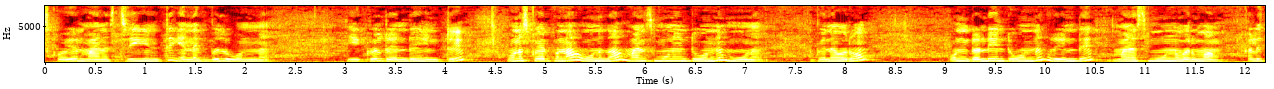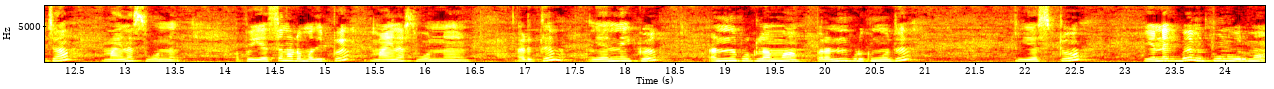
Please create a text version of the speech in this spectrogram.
ஸ்கொயர் மைனஸ் த்ரீ இன்ட்டு எனக்கு பதில் ஒன்று ஈக்குவல் ரெண்டு இன்ட்டு ஒன்று ஸ்கொயர் பண்ணால் ஒன்று தான் மைனஸ் மூணு இன்ட்டு ஒன்று மூணு. இப்போ என்ன வரும்? ஒன்று ரெண்டு இன்ட்டு ஒன்று ரெண்டு மைனஸ் மூணு வருமா? கழிச்சா மைனஸ் ஒன்று அப்போ எஸ்எனோட மதிப்பு மைனஸ் ஒன்று அடுத்து என் ஈக்குவல் ரெண்டு கொடுக்கலாமா? இப்போ ரெண்டுன்னு கொடுக்கும்போது எஸ் டூ எனக்கு பதில் டூன்னு வருமா?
